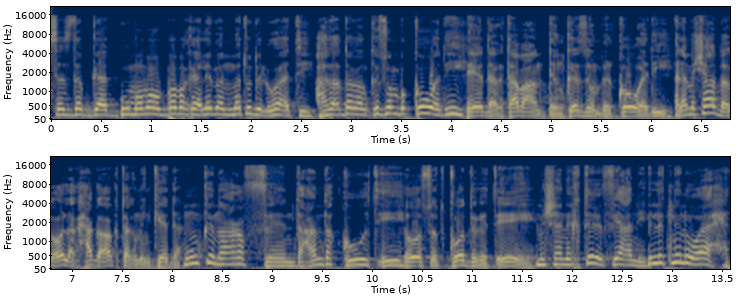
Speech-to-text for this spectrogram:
الإحساس ده بجد. وماما وبابا غالبا ماتوا دلوقتي. هل أقدر انقذهم بالقوة دي؟ تقدر طبعا تنقذهم بالقوة دي. أنا مش هقدر أقول لك حاجة أكتر من كده. ممكن أعرف أنت عندك قوة إيه؟ تقصد قدرة إيه؟ مش هنختلف يعني. الاتنين واحد.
